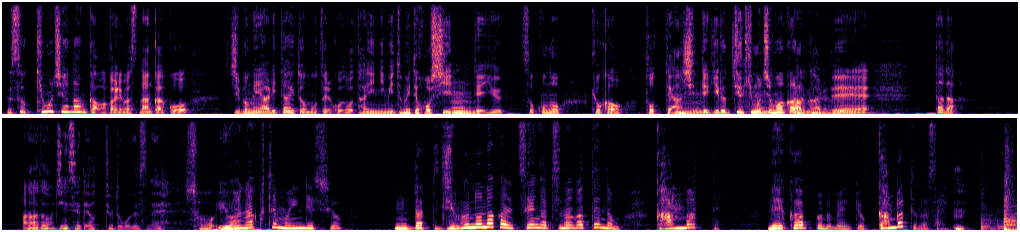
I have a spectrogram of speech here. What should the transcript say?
うん、そ気持ちはなんかわかります。なんかこう、自分がやりたいと思ってることを他人に認めてほしいっていう、うん、そこの許可を取って安心できるっていう気持ちもわかるので、ただ、あなたの人生だよっていうとこですね。そう、言わなくてもいいんですよ。だって自分の中で線がつながってんだもん。頑張って。メイクアップの勉強頑張ってください。うん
